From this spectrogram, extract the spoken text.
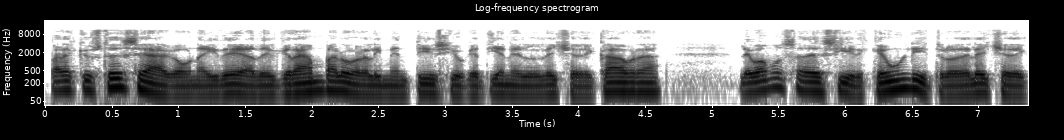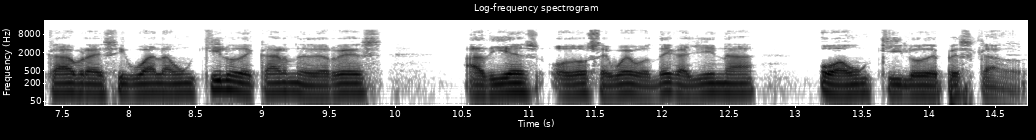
Para que usted se haga una idea del gran valor alimenticio que tiene la leche de cabra, le vamos a decir que un litro de leche de cabra es igual a un kilo de carne de res, a 10 o 12 huevos de gallina, o a un kilo de pescado.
